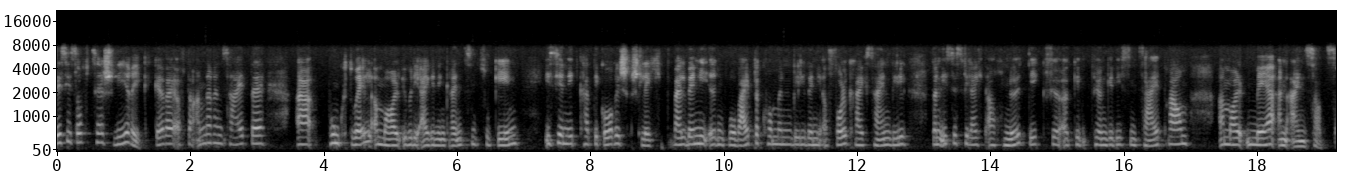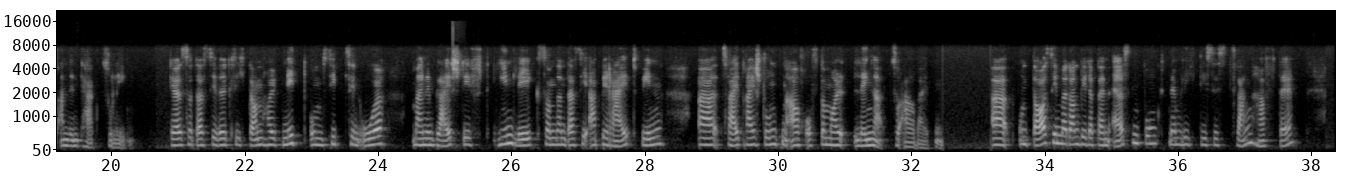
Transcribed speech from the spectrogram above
Das ist oft sehr schwierig, gell, weil auf der anderen Seite äh, punktuell einmal über die eigenen Grenzen zu gehen, ist ja nicht kategorisch schlecht, weil wenn ich irgendwo weiterkommen will, wenn ich erfolgreich sein will, dann ist es vielleicht auch nötig für, für einen gewissen Zeitraum einmal mehr an Einsatz an den Tag zu legen. Ja, sodass ich wirklich dann halt nicht um 17 Uhr meinen Bleistift hinlege, sondern dass ich auch bereit bin, äh, zwei, drei Stunden auch oft einmal länger zu arbeiten. Äh, und da sind wir dann wieder beim ersten Punkt, nämlich dieses Zwanghafte,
